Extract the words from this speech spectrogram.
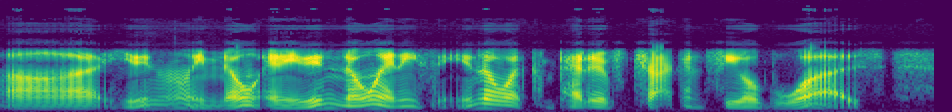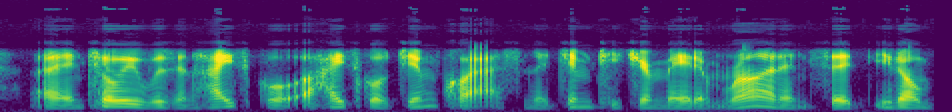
Uh, he didn't really know and he didn't know anything. He didn't know what competitive track and field was. Uh, until he was in high school, a high school gym class, and the gym teacher made him run and said, you know,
